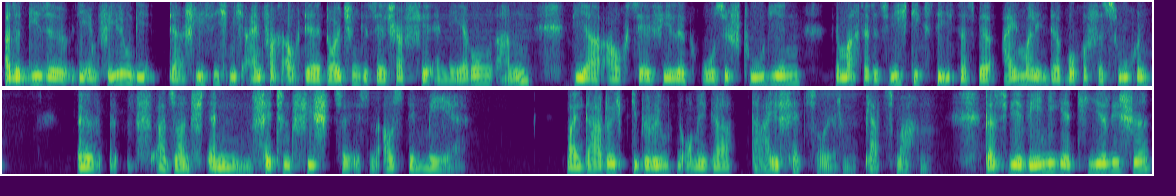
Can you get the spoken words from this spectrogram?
Also diese, die Empfehlung, die, da schließe ich mich einfach auch der Deutschen Gesellschaft für Ernährung an, die ja auch sehr viele große Studien gemacht hat. Das Wichtigste ist, dass wir einmal in der Woche versuchen, äh, also einen, einen fetten Fisch zu essen aus dem Meer weil dadurch die berühmten Omega-3-Fettsäuren Platz machen. Dass wir weniger tierische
